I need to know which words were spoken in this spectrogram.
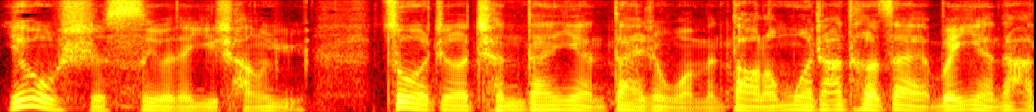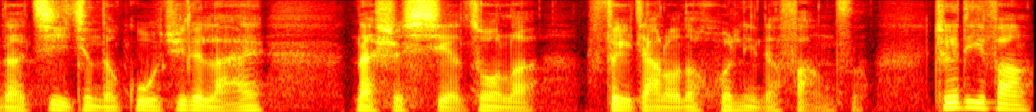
又是四月的一场雨。作者陈丹燕带着我们到了莫扎特在维也纳的寂静的故居里来，那是写作了《费加罗的婚礼》的房子。这个地方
